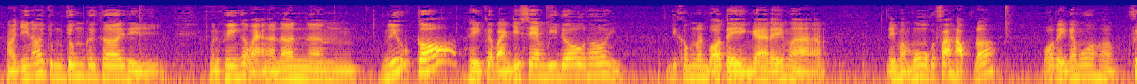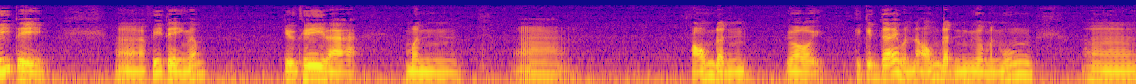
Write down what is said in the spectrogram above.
họ chỉ nói chung chung khơi khơi thì mình khuyên các bạn là nên um, nếu có thì các bạn chỉ xem video thôi chứ không nên bỏ tiền ra để mà để mà mua cái khóa học đó. Bỏ tiền ra mua phí tiền à, phí tiền lắm. Trừ khi là mình à, ổn định rồi cái kinh tế mình nó ổn định rồi mình muốn à,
